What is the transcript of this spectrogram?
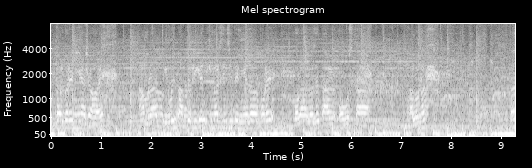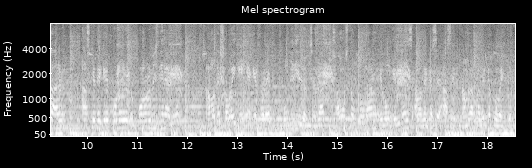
উদ্ধার করে নিয়ে আসা হয়, আমরা কেউই ভাবতে মেডিকেল ইমার্জেন্সিতে নিয়ে যাওয়ার পরে বলা হলো যে তার অবস্থা ভালো না। তার আজকে থেকে পনেরো পনেরো বিশ দিন আগে আমাদের সবাইকে একের পর এক হুমকি দিয়ে যাচ্ছে। যার সমস্ত প্রমাণ এবং এভিডেন্স আমাদের কাছে আছে। আমরা আপনাদেরকে প্রোভাইড করব।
